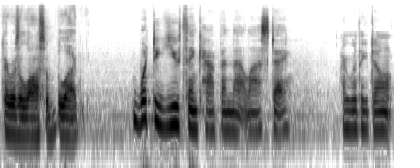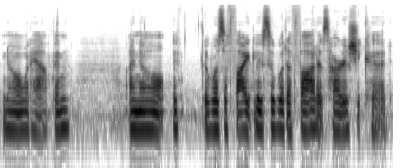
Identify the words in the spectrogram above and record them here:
there was a loss of blood. What do you think happened that last day? I really don't know what happened. I know if there was a fight, Leisha would have fought as hard as she could.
